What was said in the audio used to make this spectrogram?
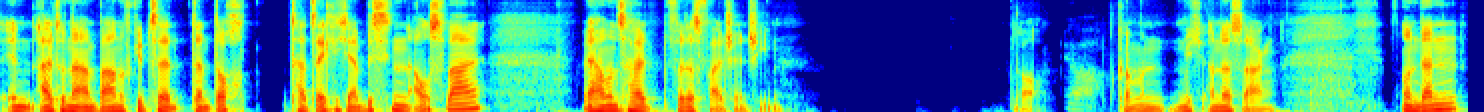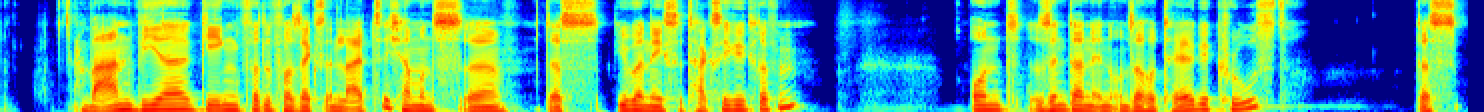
in Altona am Bahnhof gibt's ja dann doch tatsächlich ein bisschen Auswahl. Wir haben uns halt für das Falsche entschieden. Ja, Ja. kann man nicht anders sagen. Und dann waren wir gegen Viertel vor sechs in Leipzig, haben uns äh, das übernächste Taxi gegriffen und sind dann in unser Hotel gecruised, das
